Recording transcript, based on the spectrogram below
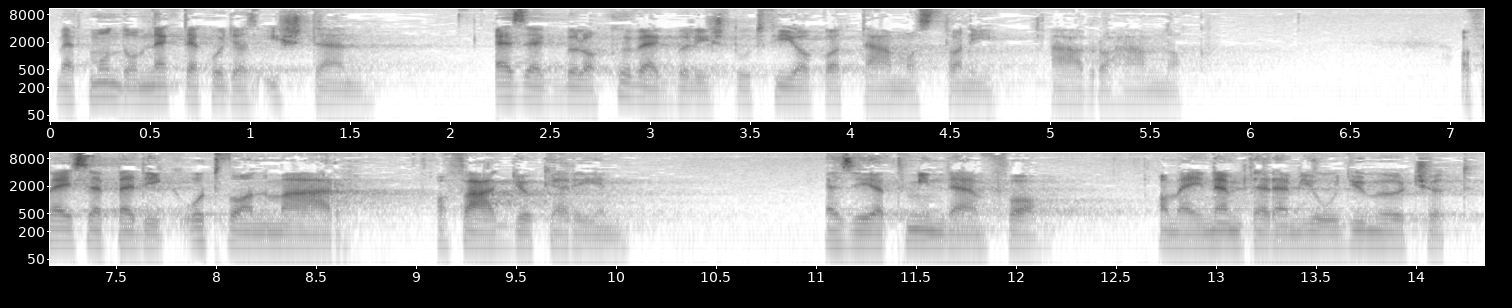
Mert mondom nektek, hogy az Isten ezekből a kövekből is tud fiakat támasztani Ábrahámnak. A fejsze pedig ott van már a fák gyökerén, ezért minden fa, amely nem terem jó gyümölcsöt,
